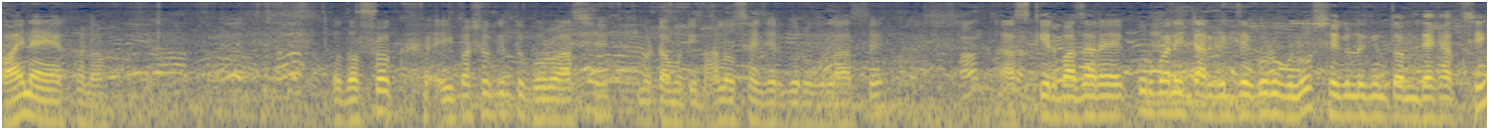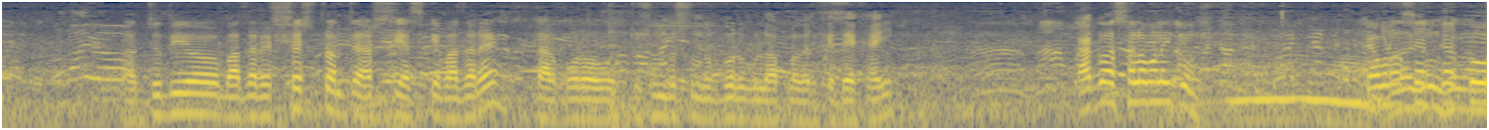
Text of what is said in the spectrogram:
হয় নাই এখনও। তো দর্শক, এই পাশেও কিন্তু গরু আছে, মোটামুটি ভালো সাইজের গরুগুলো আছে। আজকের বাজারে কুরবানি টার্গেট যে গরুগুলো, সেগুলো কিন্তু আমি দেখাচ্ছি। আর যদিও বাজারের শেষ প্রান্তে আসছি আজকে বাজারে, তারপরেও একটু সুন্দর সুন্দর গরুগুলো আপনাদেরকে দেখাই। কাকু আসসালামু আলাইকুম। কেমন আছেন কাকু?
